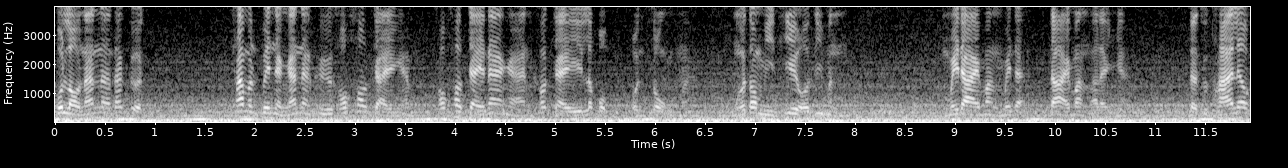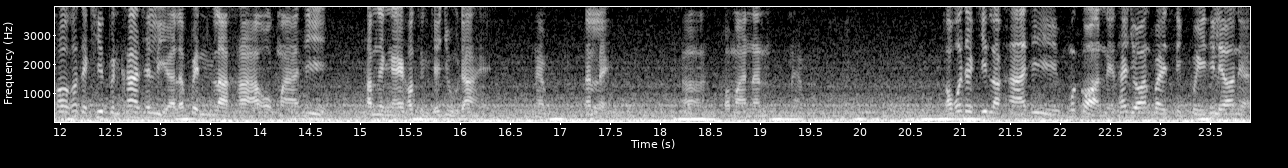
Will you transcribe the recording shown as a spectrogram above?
คนเหล่านั้นนะถ้าเกิดถ้ามันเป็นอย่างนั้นนะคือเขาเข้าใจครับเขาเข้าใจหน้างานเข้าใจระบบขนส่งนะมันก็ต้องมีเที่ยวที่มันไม่ได้มั่งไม่ได้ได้มั่งอะไรเงี้ยแต่สุดท้ายแล้วเขาก็จะคิดเป็นค่าเฉลี่ย แล้วเป็นราคาออกมาที่ทำยังไงเขาถึงจะอยู่ได้นะครับนั่นแหละประมาณนั้นนะครับเขาก็จะคิดราคาที่เมื่อก่อนเนี่ยถ้าย้อนไปสิปีที่แล้วเนี่ย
